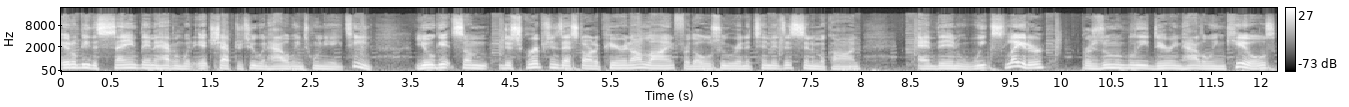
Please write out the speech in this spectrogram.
it'll be the same thing that happened with It Chapter 2 in Halloween 2018. You'll get some descriptions that start appearing online for those who were in attendance at CinemaCon, and then weeks later, presumably during Halloween Kills,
